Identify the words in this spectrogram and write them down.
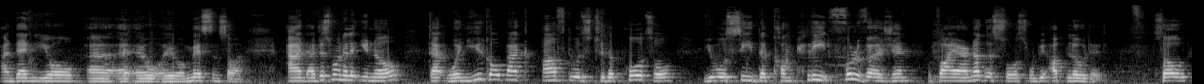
and then you'll uh, you'll, you'll miss and so on. And I just want to let you know that when you go back afterwards to the portal, you will see the complete full version via another source will be uploaded. So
